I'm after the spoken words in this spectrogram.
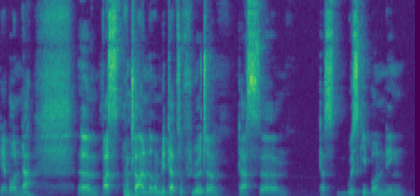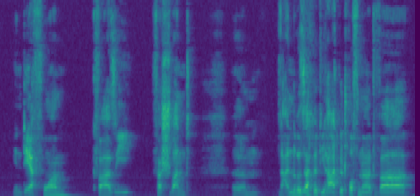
der Bonder, ähm, was unter anderem mit dazu führte, dass ähm, das Whisky-Bonding in der Form quasi verschwand. Ähm, eine andere Sache, die hart getroffen hat, war,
